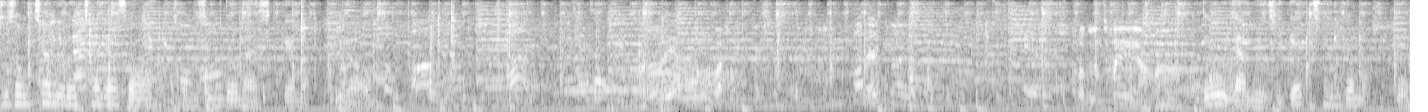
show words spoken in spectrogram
정수성찬으로 차려서 점심도 맛있게 먹고요. 저도 차에 아마 또 야무지게 챙겨 먹고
